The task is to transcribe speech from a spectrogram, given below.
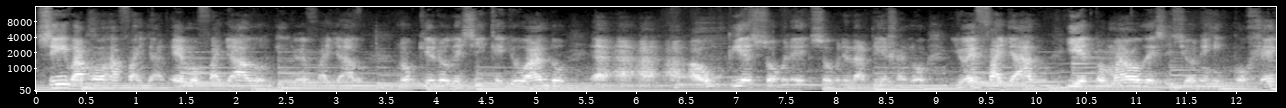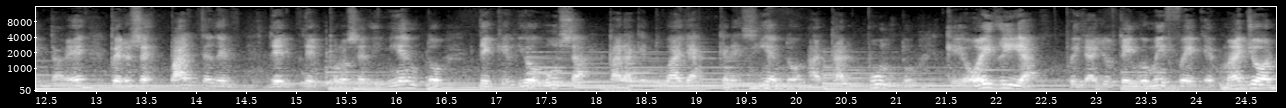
Sí, vamos a fallar, hemos fallado y yo he fallado. No quiero decir que yo ando a, un pie sobre, sobre la tierra, no. Yo he fallado y he tomado decisiones incorrectas, ¿ves? Pero eso es parte del, del procedimiento de que Dios usa para que tú vayas creciendo a tal punto que hoy día, pues ya yo tengo mi fe que es mayor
